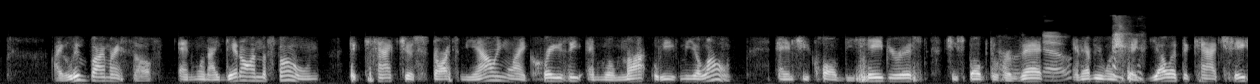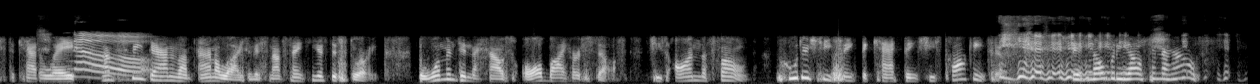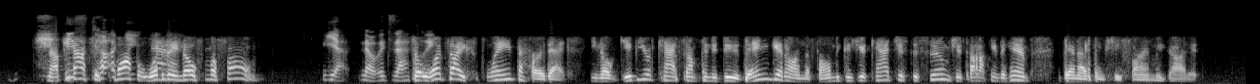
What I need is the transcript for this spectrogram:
I live by myself, and when I get on the phone, the cat just starts meowing like crazy and will not leave me alone." And she called behaviorist. She spoke to her oh, vet, no. and everyone said, yell at the cat, chase the cat away. No. I'm sitting down and I'm analyzing this, and I'm saying, here's the story. The woman's in the house all by herself. She's on the phone. Who does she think the cat thinks she's talking to? There's nobody else in the house. Now, He's cats are smart, but what do they know from a phone? Yeah, no, exactly. So once I explained to her that, you know, give your cat something to do, then get on the phone because your cat just assumes you're talking to him, then I think she finally got it.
